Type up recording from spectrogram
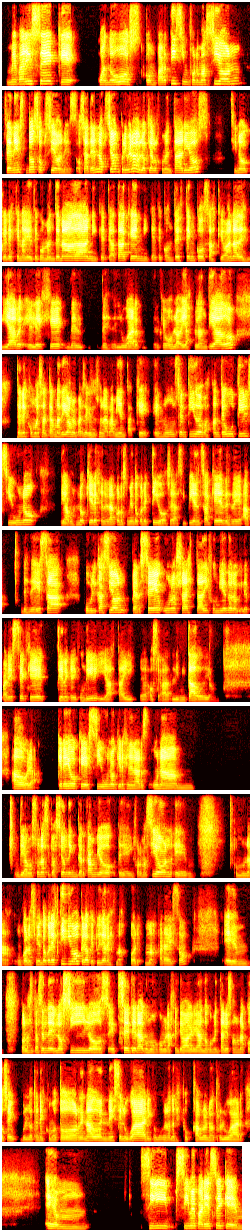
me parece que cuando vos compartís información, tenés dos opciones. O sea, tenés la opción primero de bloquear los comentarios, si no querés que nadie te comente nada, ni que te ataquen, ni que te contesten cosas que van a desviar el eje desde el lugar del que vos lo habías planteado tenés como esa alternativa, me parece que es una herramienta que en un sentido es bastante útil si uno, digamos, no quiere generar conocimiento colectivo, o sea, si piensa que desde, desde esa publicación per se uno ya está difundiendo lo que le parece que tiene que difundir y hasta ahí, eh, o sea, limitado, digamos. Ahora, creo que si uno quiere generar una, digamos, una situación de intercambio de información, eh, como un conocimiento colectivo, creo que Twitter es más, más para eso. Em, por la situación de los hilos, etcétera, como, como la gente va agregando comentarios a una cosa y lo tenés como todo ordenado en ese lugar y como que no tenés que buscarlo en otro lugar. Em, sí, sí me parece que,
